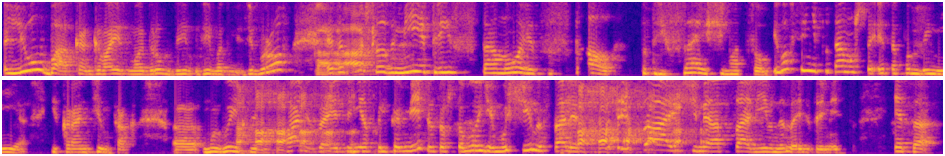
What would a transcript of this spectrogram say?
любо, как говорит мой друг Дима Дебров, так. это то, что Дмитрий становится, стал потрясающим отцом. И вовсе не потому, что это пандемия и карантин, как э, мы выяснили за эти несколько месяцев, что многие мужчины стали потрясающими отцами именно за эти три месяца. Это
